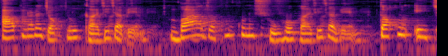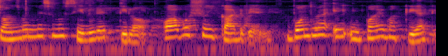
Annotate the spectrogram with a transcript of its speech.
আপনারা যখনই কাজে যাবেন বা যখন কোনো শুভ কাজে যাবেন, তখন এই চন্দন মেশানো সিঁদুরের তিলক অবশ্যই কাটবেন। বন্ধুরা, এই উপায় বা ক্রিয়াটি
